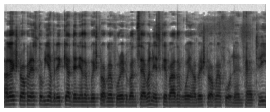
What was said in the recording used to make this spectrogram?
अगर स्टॉक ने इसको भी यहाँ ब्रेक किया देन यहाँ हमको स्टॉक में फोर एट वन सेवन इसके बाद हमको यहाँ पे स्टॉक में फोर नाइन फाइव थ्री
